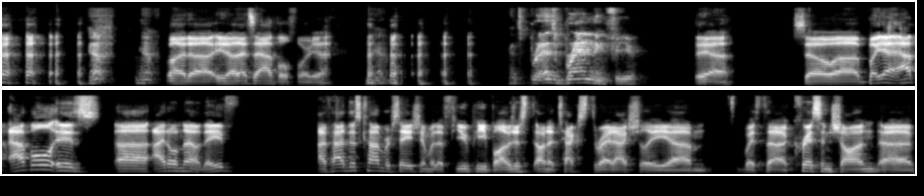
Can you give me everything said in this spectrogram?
Yep. Yep. but uh, you know that's Apple for you. Yeah. that's that's branding for you. Yeah. So, uh, but yeah, App- Apple is, uh, I don't know. They've, I've had this conversation with a few people. I was just on a text thread actually um, with uh, Chris and Sean, uh,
